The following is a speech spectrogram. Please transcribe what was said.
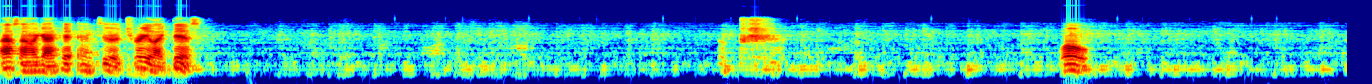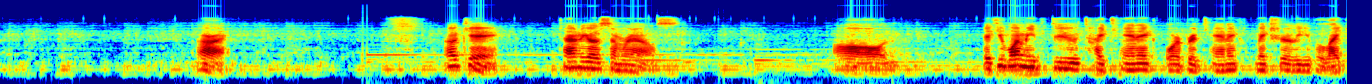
Last time I got hit into a tree like this. Whoa. Alright. Okay. Time to go somewhere else. Oh. If you want me to do Titanic or Britannic, make sure to leave a like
